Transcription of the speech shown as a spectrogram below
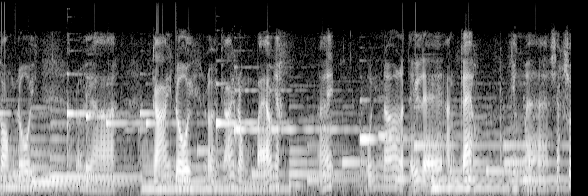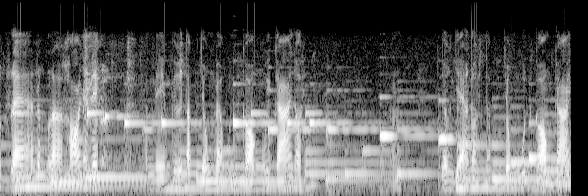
con đôi rồi uh, cái đôi rồi cái rồng bão nha. Đấy quýnh nó là tỷ lệ ăn cao nhưng mà xác suất ra rất là khó nha anh em. Anh em cứ tập trung vào quýnh con với cái thôi. Đơn giản thôi tập trung quýnh con cái.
